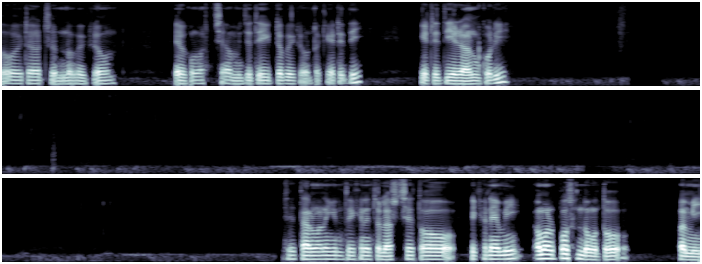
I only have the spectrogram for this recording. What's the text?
তো এটার জন্য ব্যাকগ্রাউন্ড এরকম আসছে। আমি যদি একটা ব্যাকগ্রাউন্ডটা কেটে দিই, কেটে দিয়ে রান করি যে তার মানে কিন্তু এখানে চলে আসছে। তো এখানে আমি, আমার পছন্দ মতো আমি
